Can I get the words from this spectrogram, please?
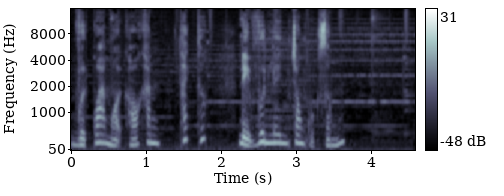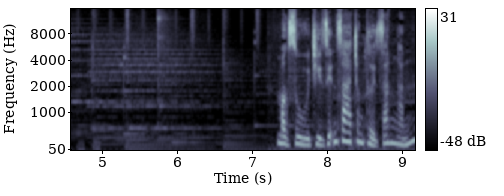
vượt qua mọi khó khăn, thách thức để vươn lên trong cuộc sống. Mặc dù chỉ diễn ra trong thời gian ngắn,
